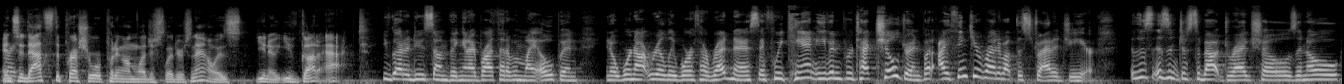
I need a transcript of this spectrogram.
And right. so that's the pressure we're putting on legislators now is, you know, you've got to act. You've got to do something. And I brought that up in my open. You know, we're not really worth our redness if we can't even protect children. But I think you're right about the strategy here. This isn't just about drag shows and, oh,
